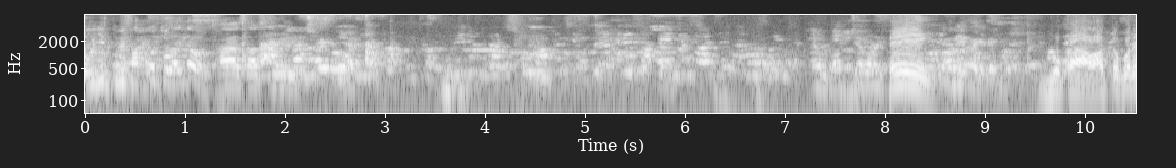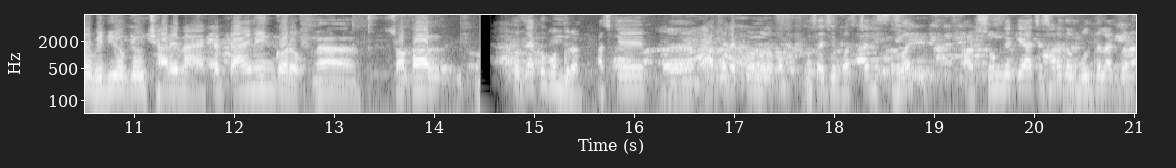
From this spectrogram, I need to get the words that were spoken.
অভিজিৎ তুমি করছ তাই তো? হ্যাঁ করে দিচ্ছি। এই বোকা অত করে ভিডিও কেউ ছাড়ে না। একটা টাইমিং করো। সকাল তো দেখো বন্ধুরা আজকে ভাতটা একটু অন্যরকম। বসাইছি বচ্চান সবাই। আর সঙ্গে কে আছে সেটা তো বলতে লাগবে না।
